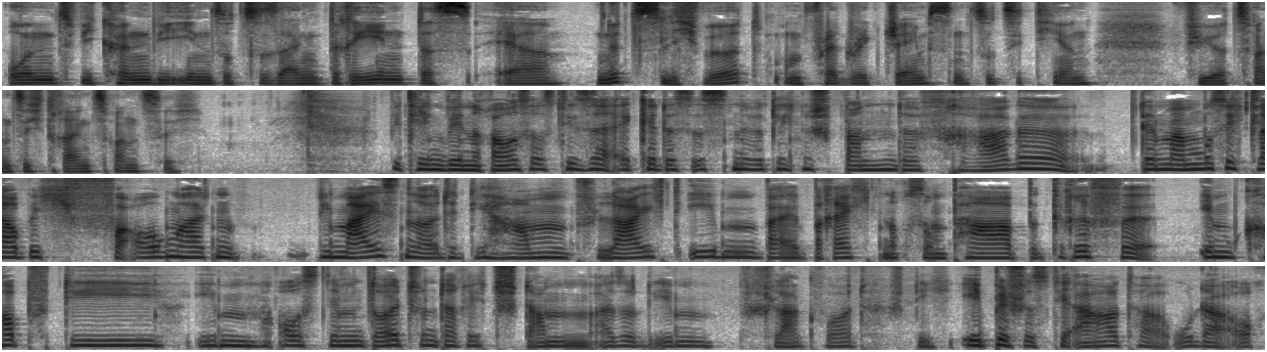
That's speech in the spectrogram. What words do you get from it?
und wie können wir ihn sozusagen drehen, dass er nützlich wird, um Frederick Jameson zu zitieren, für 2023. Wie kriegen wir ihn raus aus dieser Ecke? Das ist eine, wirklich eine spannende Frage. Denn man muss sich, glaube ich, vor Augen halten, die meisten Leute, die haben vielleicht eben bei Brecht noch so ein paar Begriffe im Kopf, die eben aus dem Deutschunterricht stammen. Also eben Schlagwort, Stich, episches Theater oder auch,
